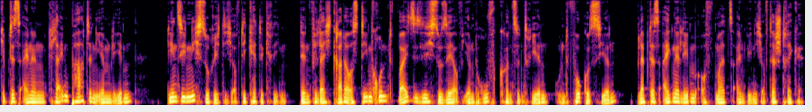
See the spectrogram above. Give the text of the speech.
gibt es einen kleinen Part in ihrem Leben, den sie nicht so richtig auf die Kette kriegen. Denn vielleicht gerade aus dem Grund, weil sie sich so sehr auf ihren Beruf konzentrieren und fokussieren, bleibt das eigene Leben oftmals ein wenig auf der Strecke.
